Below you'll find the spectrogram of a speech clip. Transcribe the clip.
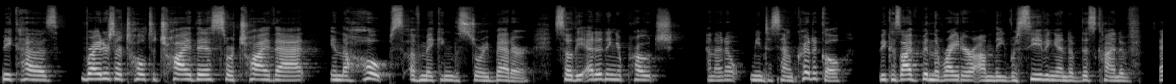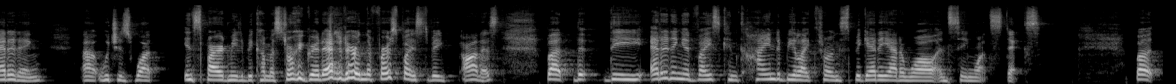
because writers are told to try this or try that in the hopes of making the story better. So the editing approach, and I don't mean to sound critical, because I've been the writer on the receiving end of this kind of editing, uh, which is what inspired me to become a story grid editor in the first place to be honest but the the editing advice can kind of be like throwing spaghetti at a wall and seeing what sticks but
